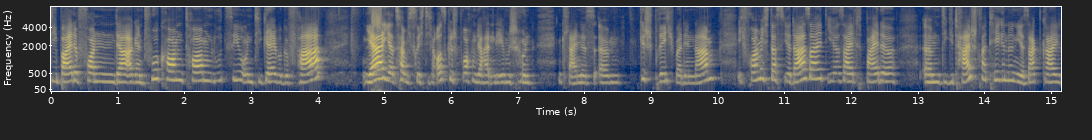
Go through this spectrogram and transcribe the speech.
die beide von der Agentur kommen, Torben, Luzi und die gelbe Gefahr. Ja, jetzt habe ich es richtig ausgesprochen. Wir hatten eben schon ein kleines ähm, Gespräch über den Namen. Ich freue mich, dass ihr da seid. Ihr seid beide ähm, Digitalstrateginnen. Ihr sagt gleich,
